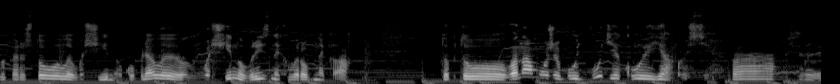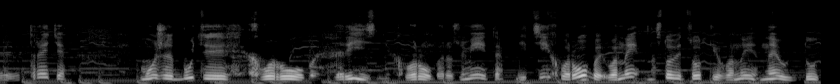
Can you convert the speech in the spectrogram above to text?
використовували вощину, купляли вощину в різних виробниках. Тобто вона може бути будь-якої якості. По-третє, може бути хвороби, різні хвороби, розумієте? І ці хвороби вони на 100% вони не уйдуть.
